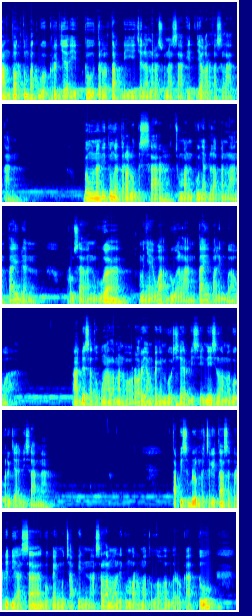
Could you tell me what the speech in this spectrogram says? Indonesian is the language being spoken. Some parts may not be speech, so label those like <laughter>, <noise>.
Kantor tempat gue kerja itu terletak di Jalan Rasuna Said, Jakarta Selatan. Bangunan itu nggak terlalu besar, cuman punya 8 lantai dan perusahaan gue menyewa dua lantai paling bawah. Ada satu pengalaman horor yang pengen gue share di sini selama gue kerja di sana. Tapi sebelum ke cerita seperti biasa, gue pengen ngucapin Assalamualaikum warahmatullahi wabarakatuh.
